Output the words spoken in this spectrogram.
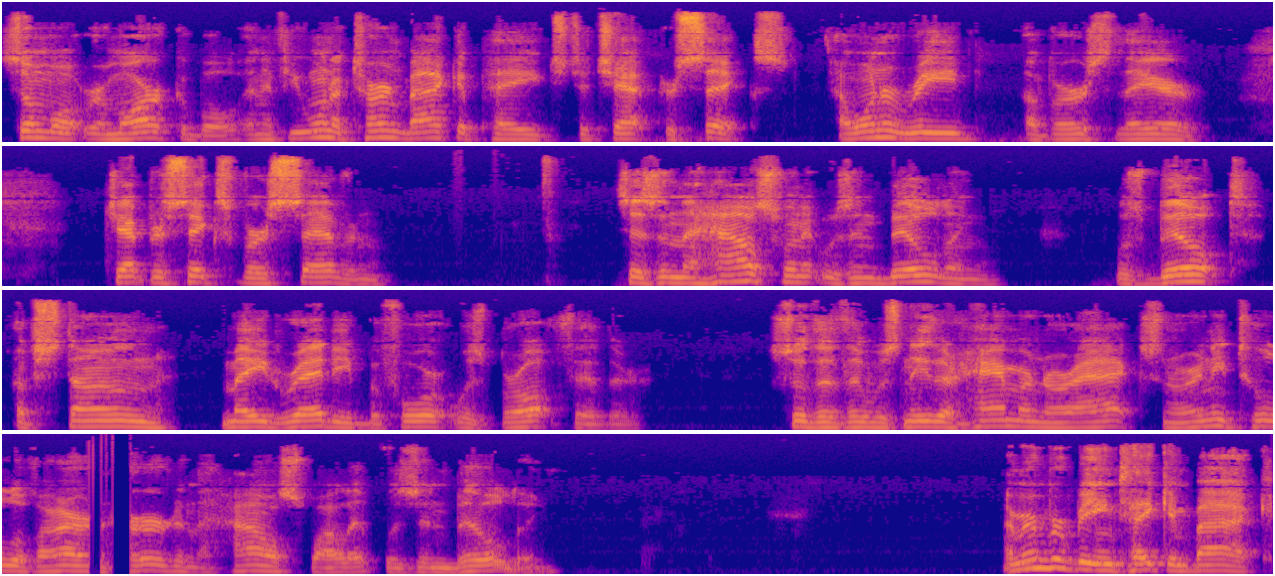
somewhat remarkable. And if you want to turn back a page to chapter six, I want to read a verse there. Chapter six, verse seven says, "In the house, when it was in building, was built of stone made ready before it was brought thither, so that there was neither hammer nor axe nor any tool of iron heard in the house while it was in building. I remember being taken back.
